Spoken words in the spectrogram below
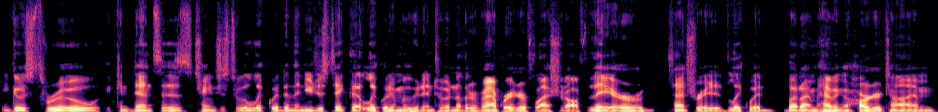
It goes through, it condenses, changes to a liquid, and then you just take that liquid and move it into another evaporator, flash it off there, or saturated liquid. But I'm having a harder time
